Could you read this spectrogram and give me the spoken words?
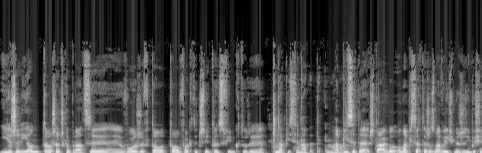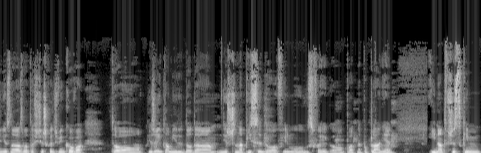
I jeżeli on troszeczkę pracy e, włoży w to, to faktycznie to jest film, który Czy napisy nawet takie małe. Napisy też, tak. O, o napisach też rozmawialiśmy. Jeżeli by się nie znalazła ta ścieżka dźwiękowa, to jeżeli Tomir doda jeszcze napisy do filmu swojego płatne po planie i nad wszystkim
